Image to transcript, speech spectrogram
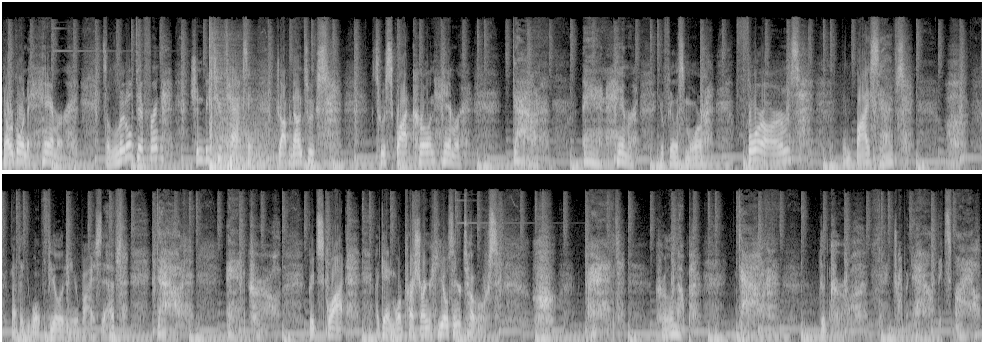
Now we're going to hammer. It's a little different. Shouldn't be too taxing. Drop it down to a, to a squat, curl, and hammer. Down and hammer. You'll feel this more. Forearms and biceps. Not that you won't feel it in your biceps. Down and curl. Good squat. Again, more pressure on your heels and your toes. And curling up. Down. Good curl. Dropping down. Big smile.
